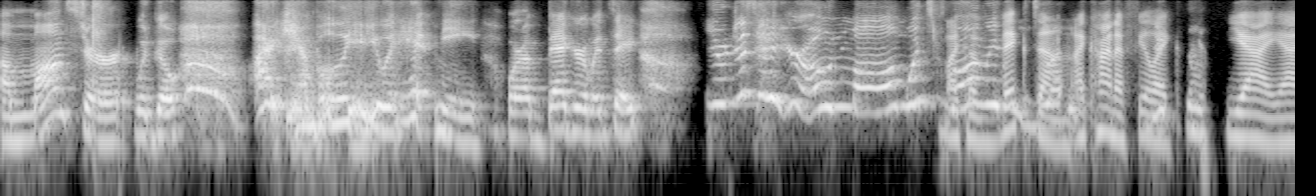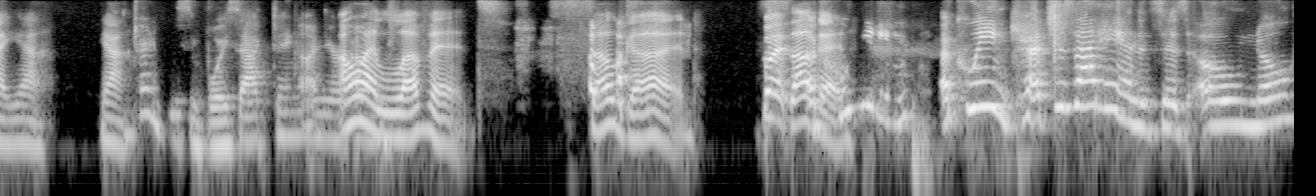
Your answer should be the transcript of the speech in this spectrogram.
a monster would go, oh, I can't believe you would hit me. Or a beggar would say, You just hit your own mom. What's like wrong a with victim. you? I kind of feel like yeah, yeah, yeah. Yeah. I'm trying to do some voice acting on your Oh, I um, love it. So good. But So a queen, a queen catches that hand and says, "Oh no,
